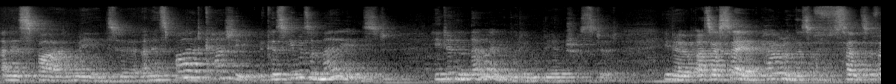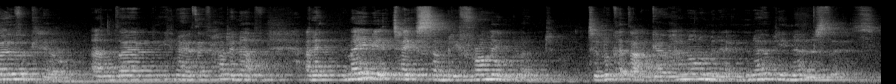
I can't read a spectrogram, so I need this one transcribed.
and inspired me to, and inspired Kazik because he was amazed. He didn't know anybody would be interested. You know, as I say, in Poland there's a sense of overkill, and they're, you know, they've had enough. And it, maybe it takes somebody from England to look at that and go, hang on a minute, nobody knows this.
